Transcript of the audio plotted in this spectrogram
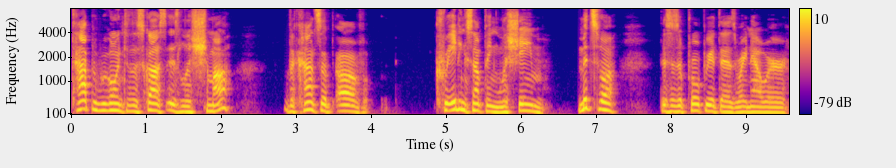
topic we're going to discuss is Lishma, the concept of creating something Lishem Mitzvah. This is appropriate as right now we're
